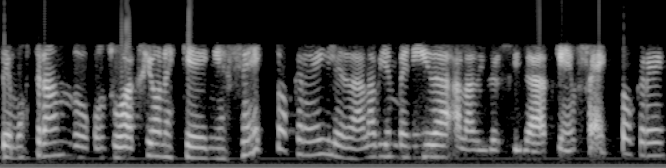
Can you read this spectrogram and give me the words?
demostrando con sus acciones que en efecto cree y le da la bienvenida a la diversidad, que en efecto cree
